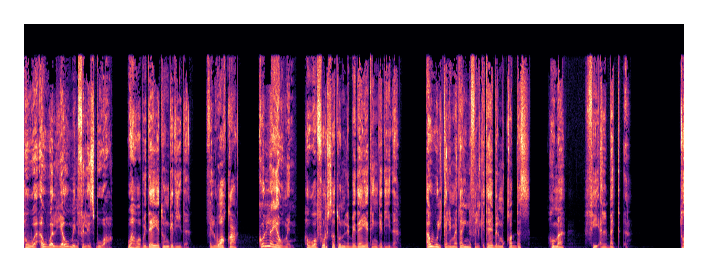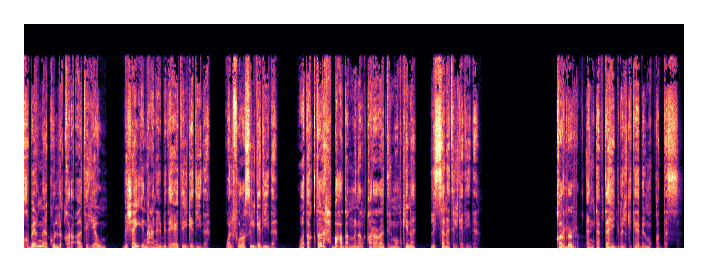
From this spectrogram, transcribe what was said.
هو أول يوم في الأسبوع وهو بداية جديدة. في الواقع كل يوم هو فرصة لبداية جديدة. أول كلمتين في الكتاب المقدس هما في البدء. تخبرنا كل قراءات اليوم بشيء عن البدايات الجديدة والفرص الجديدة وتقترح بعضا من القرارات الممكنة للسنة الجديدة. قرر أن تبتهج بالكتاب المقدس.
